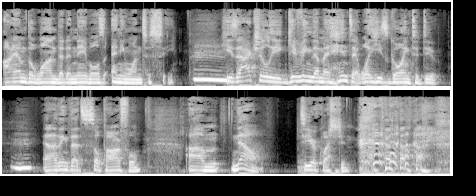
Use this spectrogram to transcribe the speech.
I am the one that enables anyone to see. Mm. He's actually giving them a hint at what he's going to do. Mm-hmm. And I think that's so powerful. Um, now, to your question.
